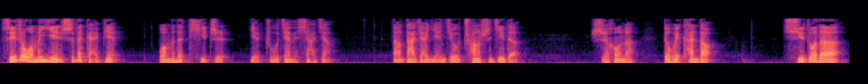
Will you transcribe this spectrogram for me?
随着我们饮食的改变，我们的体质也逐渐的下降。当大家研究《创世纪》的时候呢，都会看到许多的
